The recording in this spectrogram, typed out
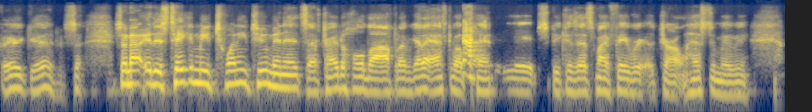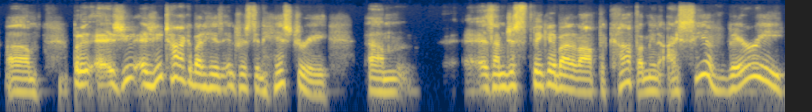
Very good. So, so now it has taken me 22 minutes. I've tried to hold off, but I've got to ask about Planet of the Apes because that's my favorite uh, Charlton Heston movie. Um, but as you as you talk about his interest in history, um, as I'm just thinking about it off the cuff, I mean, I see a very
